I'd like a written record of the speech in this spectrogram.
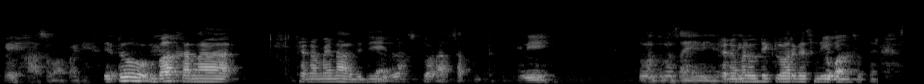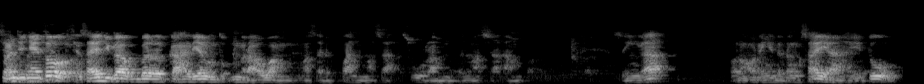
eh asap apa ini? Itu Mbah karena fenomenal jadi Ya. langsung keluar asap gitu. Ini teman-teman saya ini. Fenomenal di keluarga sendiri Coba. maksudnya. Selanjutnya itu Siap. saya juga berkeahlian untuk menerawang masa depan, masa suram dan masa lampau. Sehingga orang-orang yang datang ke saya itu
